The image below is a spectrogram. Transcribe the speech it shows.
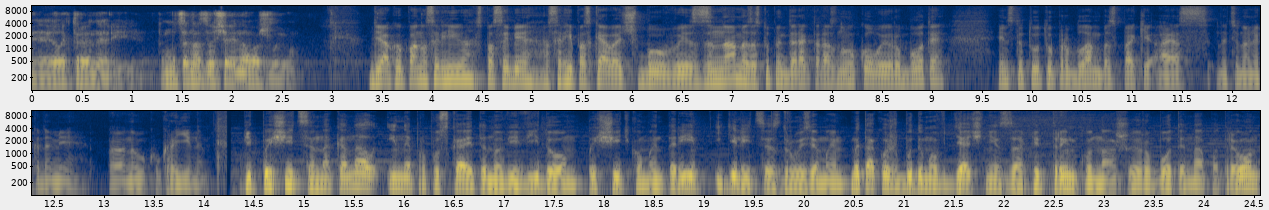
електроенергії. Тому це надзвичайно важливо. Дякую, пану Сергію. Спасибі. Сергій Паскевич був із нами, заступник директора з наукової роботи Інституту проблем безпеки АЕС Національної академії е, наук України. Підпишіться на канал і не пропускайте нові відео. Пишіть коментарі і діліться з друзями. Ми також будемо вдячні за підтримку нашої роботи на Patreon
